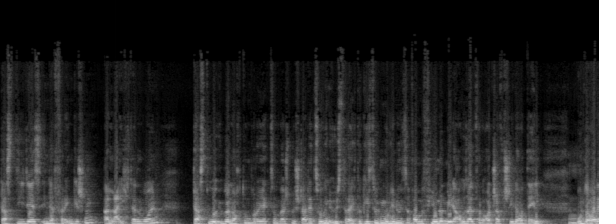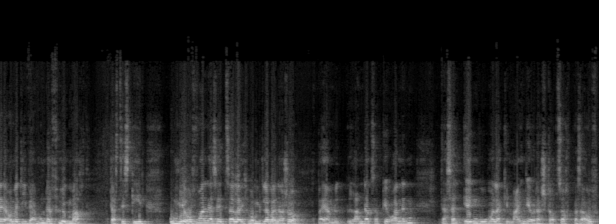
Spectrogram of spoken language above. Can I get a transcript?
dass die das in der Fränkischen erleichtern wollen, dass du ein Übernachtungsprojekt zum Beispiel startet, so wie in Österreich. Da gehst du irgendwo hin und auf einmal 400 Meter außerhalb von der Ortschaft steht ein Hotel. Mhm. Und da haben wir die Werbung dafür gemacht, dass das geht. Und wir hoffen mal, dass jetzt, ich war mittlerweile auch schon bei einem Landtagsabgeordneten, dass halt irgendwo mal eine Gemeinde oder Stadt sagt, pass auf,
